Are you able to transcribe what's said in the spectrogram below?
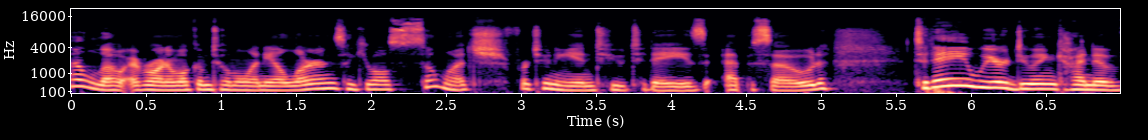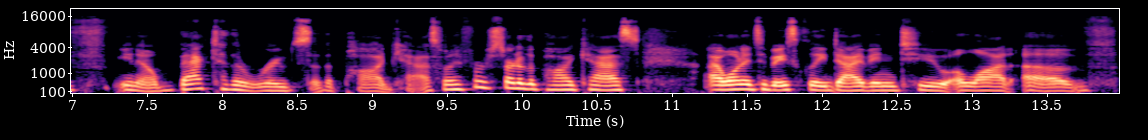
Hello, everyone, and welcome to Millennial Learns. Thank you all so much for tuning in to today's episode. Today, we are doing kind of, you know, back to the roots of the podcast. When I first started the podcast, I wanted to basically dive into a lot of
